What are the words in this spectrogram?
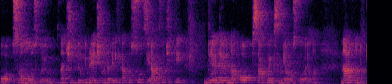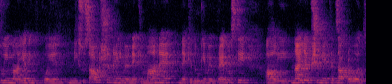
o svom uzgoju. Znači, drugim riječima da vidim kako suci različiti gledaju na ovog psa kojeg sam ja uzgojila. Naravno da tu ima jedinih koje nisu savršene, imaju neke mane, neke druge imaju prednosti, ali najljepše mi je kad zapravo od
